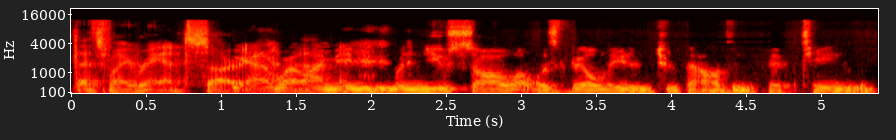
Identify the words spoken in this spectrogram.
That's my rant. Sorry. Yeah. Well, I mean, when you saw what was building in 2015 with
